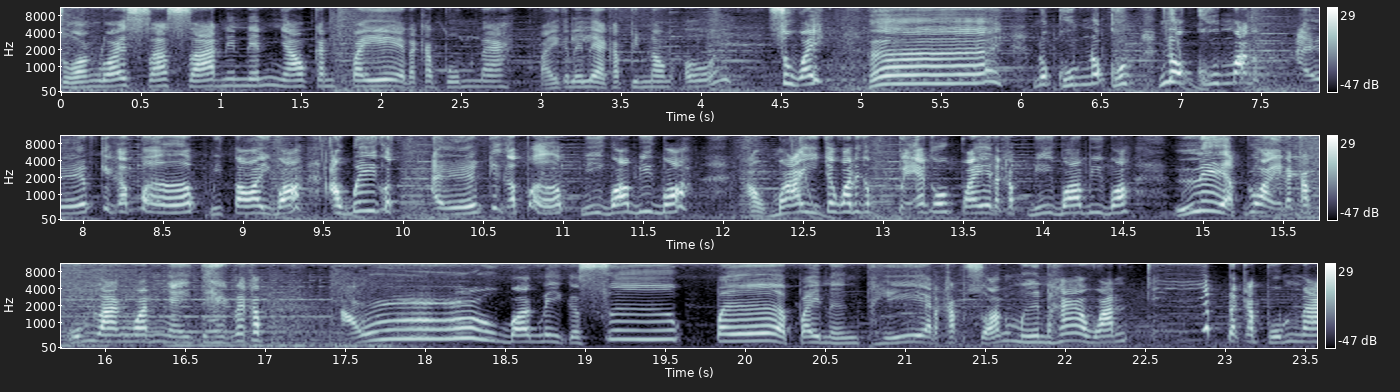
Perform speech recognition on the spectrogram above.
สองร้อยซาซาเน้นๆเงากันไปนะครับผมนะ ไปกันเลยแหละครับพี่น้องโอ้ยสวยเฮ้ยนกขุมนกขุมนกขุมมากเอฟกิกระเปิบมีต่อยบ่เอาบีก็เอฟกิกระเปิบมีบ่มีบ่เอาไม่จังหวะนี้ก็แปะเข้าไปนะครับมีบอมีบอเรียบร้อยนะครับ ผมรางวัลใหญ่แตกนะครับเอาบางนี่ก็ซื้อเปอร์ไปหนึ่งเทนะครับสองหมื่นห้าวันเทียบนะครับผมนะ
